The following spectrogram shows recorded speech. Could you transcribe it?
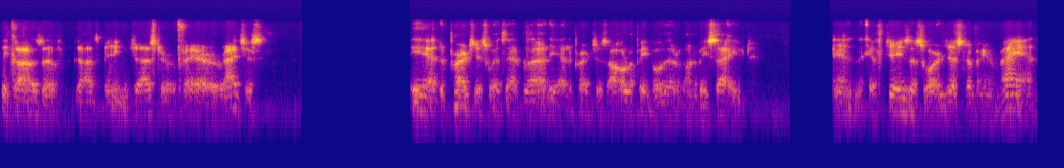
because of God's being just or fair or righteous, he had to purchase with that blood, he had to purchase all the people that are going to be saved. And if Jesus were just a mere man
